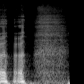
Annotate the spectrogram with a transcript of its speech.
呵呵。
